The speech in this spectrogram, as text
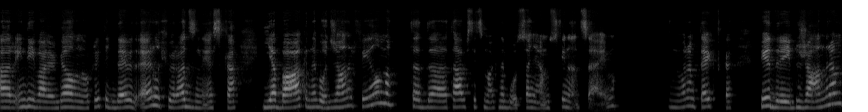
ar indīvāju galveno kritiķu Davidu Erlihu ir atzinies, ka, ja bāka nebūtu žanra filma, tad uh, tā visticamāk nebūtu saņēmusi finansējumu. Un varam teikt, ka piedarība žanram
